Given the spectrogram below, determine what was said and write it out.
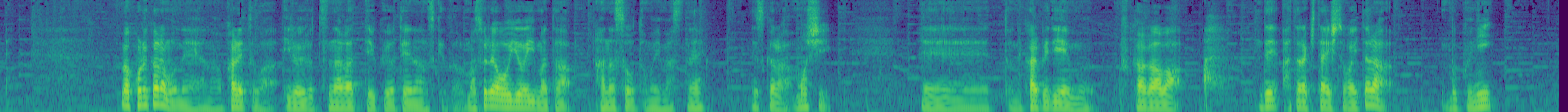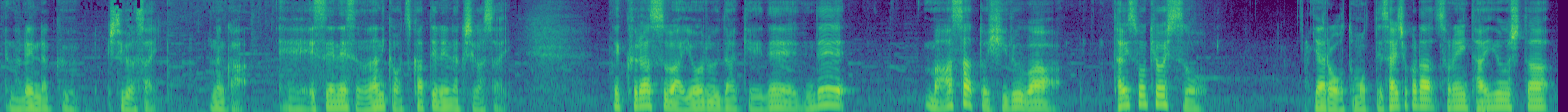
まあ、これからもねあの彼とはいろいろつながっていく予定なんですけど、まあ、それはおいおいまた話そうと思いますね。ですからもしえー、っとねカルペディエム深川で働きたい人がいたら僕に連絡してくださいなんか、えー、SNS の何かを使って連絡してくださいでクラスは夜だけでで、まあ、朝と昼は体操教室をやろうと思って最初からそれに対応した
